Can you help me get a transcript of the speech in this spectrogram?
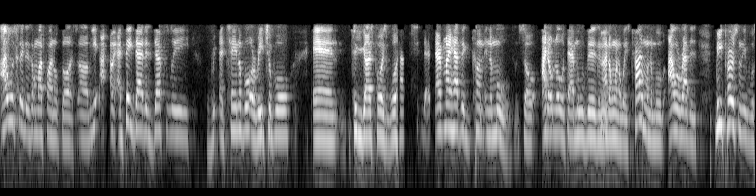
I, I will say this on my final thoughts. Um, yeah, I, I think that is definitely attainable or reachable. And to you guys' points, we'll have uh-huh. that, that might have to come in the move. So I don't know what that move is, and I mm-hmm. don't want to waste time on the move. I would rather, me personally, will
